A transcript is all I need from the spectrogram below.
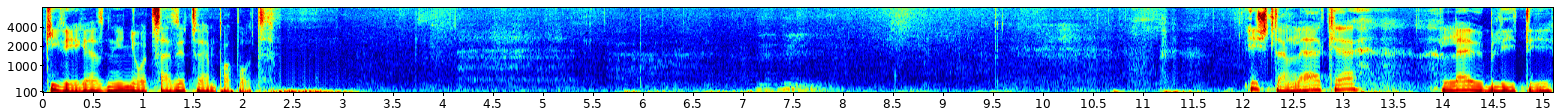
kivégezni 850 papot. Isten lelke leüblíti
